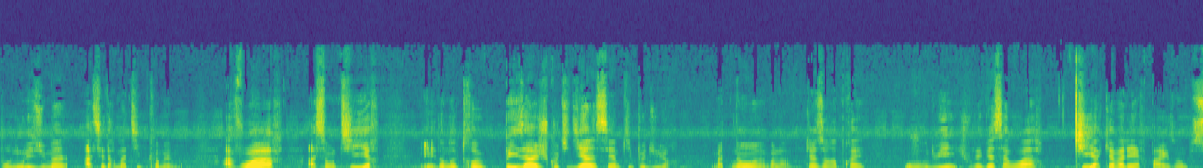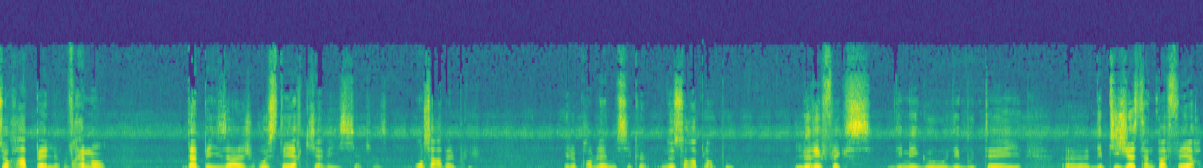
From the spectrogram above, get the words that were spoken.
pour nous les humains, assez dramatique quand même. À voir, à sentir, et dans notre paysage quotidien, c'est un petit peu dur. Maintenant, euh, voilà, 15 ans après, aujourd'hui, je voudrais bien savoir qui à Cavalère, par exemple, se rappelle vraiment d'un paysage austère qu'il y avait ici à 15 ans. On ne s'en rappelle plus. Et le problème, c'est que ne s'en rappelant plus, le réflexe des mégots, des bouteilles, euh, des petits gestes à ne pas faire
